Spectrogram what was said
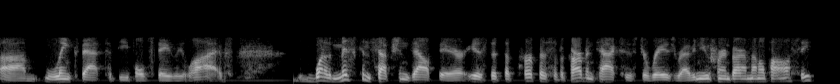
um, link that to people's daily lives one of the misconceptions out there is that the purpose of a carbon tax is to raise revenue for environmental policy.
